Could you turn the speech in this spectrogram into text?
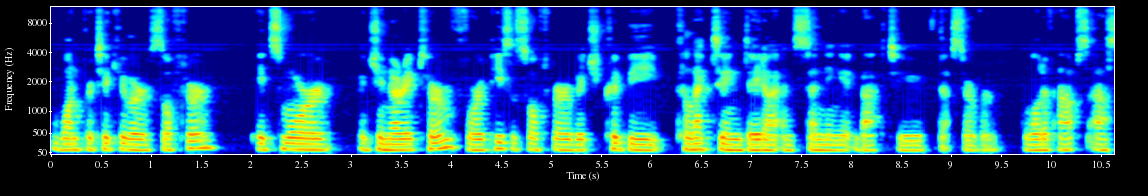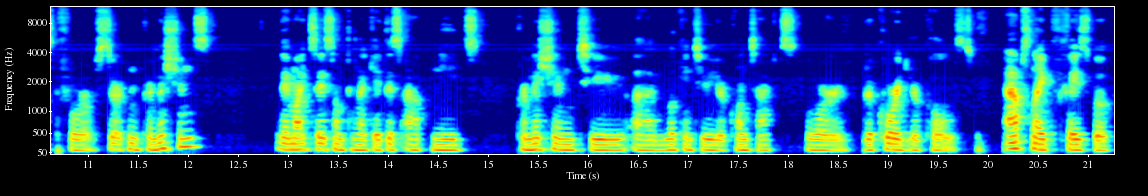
one particular software. It's more a generic term for a piece of software which could be collecting data and sending it back to that server. A lot of apps ask for certain permissions. They might say something like, hey, this app needs permission to um, look into your contacts or record your calls. Apps like Facebook,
